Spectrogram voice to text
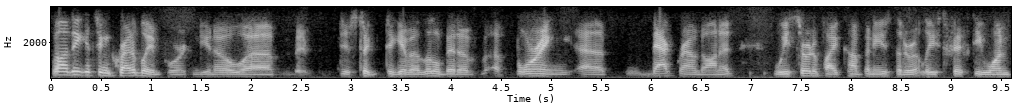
Well, I think it's incredibly important. You know, uh, just to, to give a little bit of, of boring uh, background on it, we certify companies that are at least 51%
